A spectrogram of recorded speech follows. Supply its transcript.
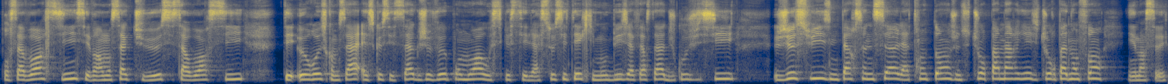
pour savoir si c'est vraiment ça que tu veux, si savoir si tu es heureuse comme ça, est-ce que c'est ça que je veux pour moi ou est-ce que c'est la société qui m'oblige à faire ça? Du coup, si je suis une personne seule à 30 ans, je ne suis toujours pas mariée, j'ai toujours pas d'enfant, et ben c'est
